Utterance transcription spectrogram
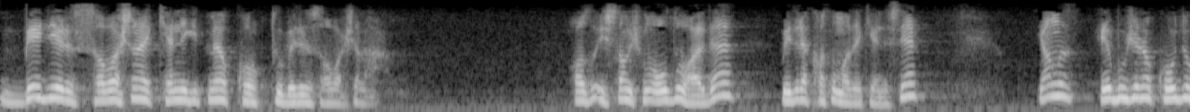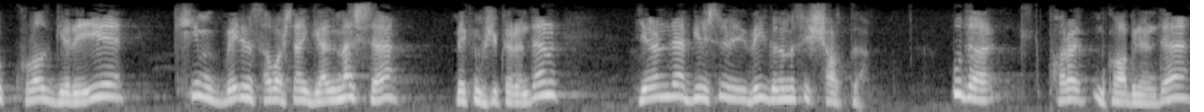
Bedir savaşına kendi gitmeye korktu Bedir savaşına. Az İslam düşmanı olduğu halde Bedir'e katılmadı kendisi. Yalnız Ebu Cehil'e koyduğu kural gereği kim Bedir savaşına gelmezse Mekke müşriklerinden yerine birisini vehil göndermesi şarttı. Bu da para mukabilinde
